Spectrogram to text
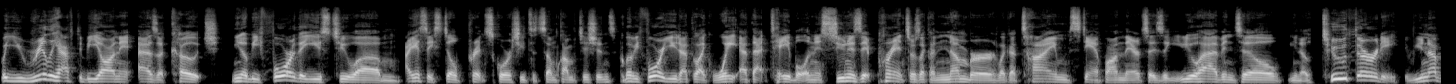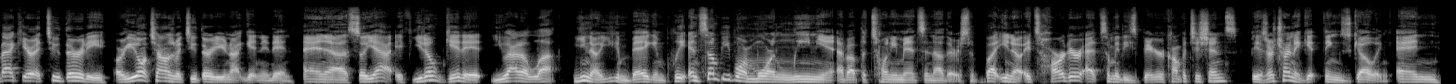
but you really have to be on it as a coach. You know, before they used to, um, I guess they still print score sheets at some competitions, but before you'd have to like wait at that table. And as soon as it prints, there's like a number, like a time stamp on there. It says that you'll have until, you know, 2.30. If you're not back here at 2.30 or you don't challenge by 2.30, you're not getting it in. And uh, so, yeah, if you don't get it, you out of luck. You know, you can beg and plead. And some people are more lenient about the 20 minutes than others. But, you know, it's harder at some of these bigger competitions because they're trying to get things going. And,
